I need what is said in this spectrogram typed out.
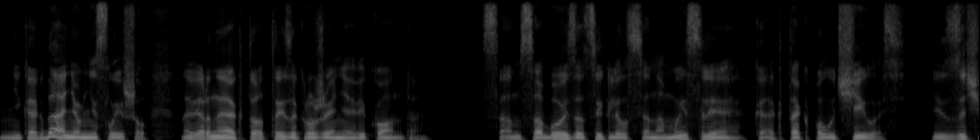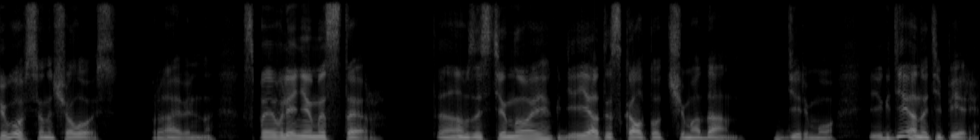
никогда о нем не слышал, наверное, кто-то из окружения Виконта. Сам собой зациклился на мысли, как так получилось, из-за чего все началось. Правильно, с появлением Эстер. Там, за стеной, где я отыскал тот чемодан. Дерьмо. И где она теперь?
